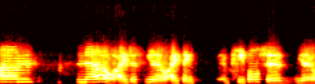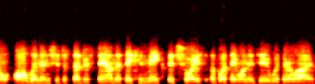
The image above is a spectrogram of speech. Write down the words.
Um, no, I just, you know, I think people should, you know, all women should just understand that they can make the choice of what they want to do with their lives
